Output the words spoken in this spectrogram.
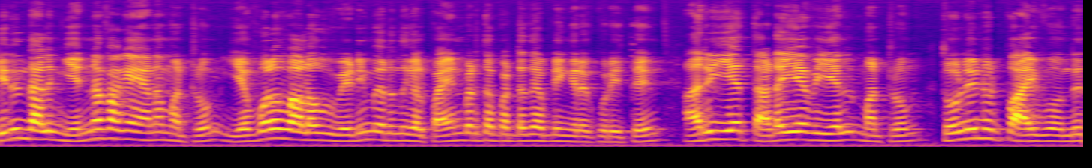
இருந்தாலும் என்ன வகையான மற்றும் எவ்வளவு அளவு வெடிமருந்துகள் பயன்படுத்தப்பட்டது அப்படிங்கிற குறித்து அரிய தடயவியல் மற்றும் தொழில்நுட்ப ஆய்வு வந்து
